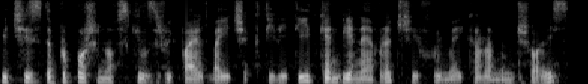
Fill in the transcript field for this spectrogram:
which is the proportion of skills required by each activity. It can be an average if we make a random choice.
